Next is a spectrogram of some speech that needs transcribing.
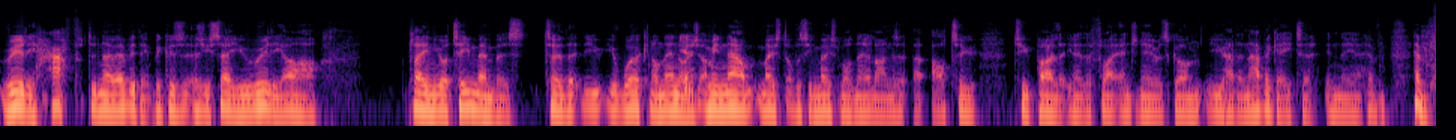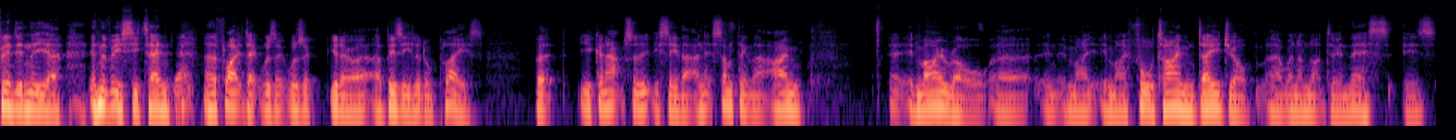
really have to know everything because, as you say, you really are playing your team members so that you, you're working on their knowledge. Yeah. I mean, now most obviously most modern airlines are, are two two pilot. You know, the flight engineer has gone. You had a navigator in the uh, heaven, heaven in the uh, in the VC10, yeah. and the flight deck was a, was a you know a, a, busy little place. But you can absolutely see that, and it's something that I'm uh, in my role uh, in, in, my in my full time day job uh, when I'm not doing this is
